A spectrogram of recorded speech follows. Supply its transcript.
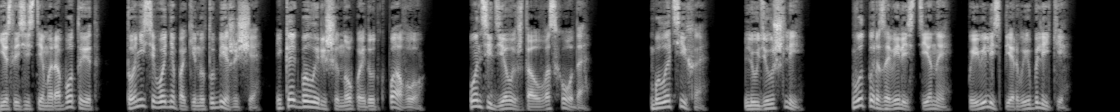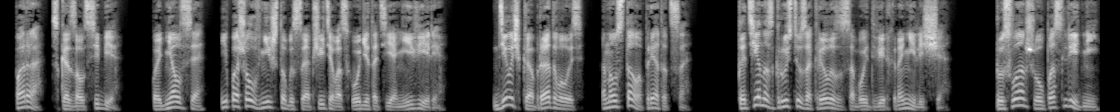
Если система работает, то они сегодня покинут убежище и, как было решено, пойдут к Павлу. Он сидел и ждал восхода. Было тихо. Люди ушли. Вот порозовели стены, появились первые блики. «Пора», — сказал себе. Поднялся и пошел вниз, чтобы сообщить о восходе Татьяне и Вере. Девочка обрадовалась, она устала прятаться. Татьяна с грустью закрыла за собой дверь хранилища. Руслан шел последний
